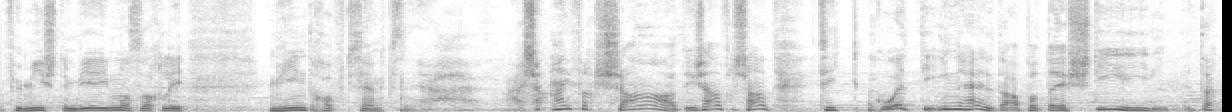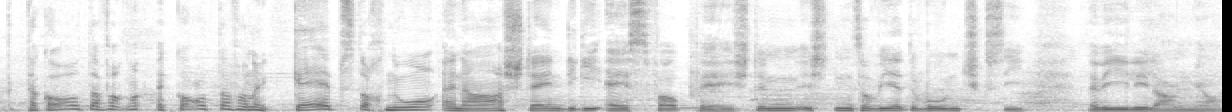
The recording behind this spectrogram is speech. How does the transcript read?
Für mich dann wie immer so ein bisschen im Hinterkopf gesehen, ja, ist einfach schade, ist einfach schade. Es hat gute Inhalte, aber der Stil, der, der geht, einfach, geht einfach nicht. Gäbe es doch nur eine anständige SVP. Ist dann, ist dann so wie der Wunsch gewesen, eine Weile lang, ja.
